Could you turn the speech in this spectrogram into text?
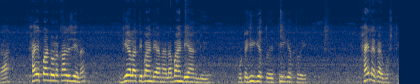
हा हाय पांडवला काळजी आहे ना? गेला ती भांडी आणायला भांडी आणली. कुठं ही घेतोय ती घेतोय. आहे ना काय गोष्टी?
